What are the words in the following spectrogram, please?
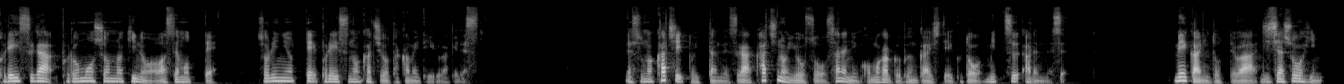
プレイスがプロモーションの機能を合わせ持って、それによってプレイスの価値を高めているわけです。でその価値と言ったんですが、価値の要素をさらに細かく分解していくと3つあるんです。メーカーにとっては自社商品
